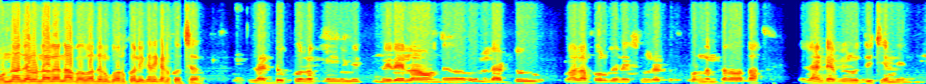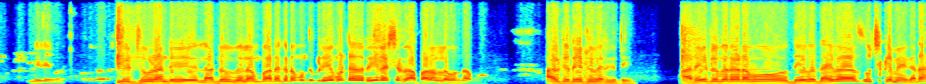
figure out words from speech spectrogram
ముందంజలు ఉండాలన్నా భగవంతుని కోరుకొని కానీ ఇక్కడికి వచ్చాను. లడ్డు కొనకముందు మీకు మీరు ఎలా ఉండేవారు? లడ్డు వాలాపూర్ గణేష్ లడ్డు కొన్న తర్వాత ఎలాంటి అభివృద్ధి చెందింది? మీరు చూడండి లడ్డు వేలంపాట అక్కడ ముందు ఇప్పుడు ఏముంటుంది? రియల్ ఎస్టేట్ వ్యాపారంలో ఉన్నాము అవి రేట్లు పెరుగుతాయి. ఆ రేట్లు పెరగడము దేవు దైవ సూచికమే కదా?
